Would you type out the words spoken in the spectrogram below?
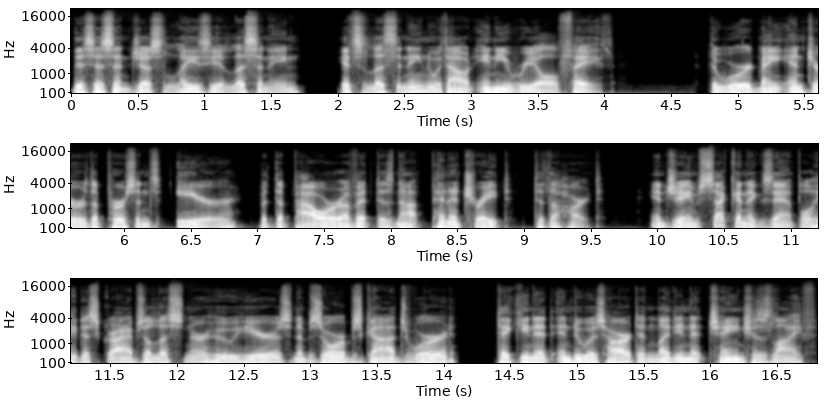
This isn't just lazy listening, it's listening without any real faith. The word may enter the person's ear, but the power of it does not penetrate to the heart. In James' second example, he describes a listener who hears and absorbs God's word, taking it into his heart and letting it change his life.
